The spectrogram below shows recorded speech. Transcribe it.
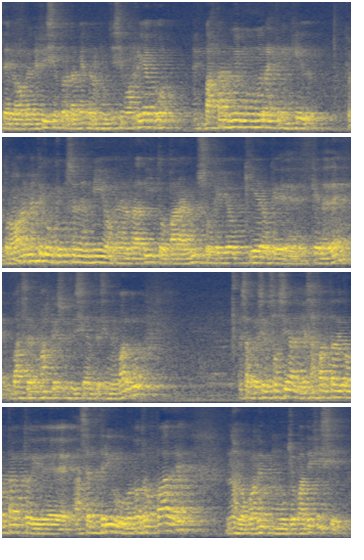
de los beneficios, pero también de los muchísimos riesgos, va a estar muy, muy, muy restringido. Que probablemente con que usen el mío en el ratito para el uso que yo quiero que, que le dé, va a ser más que suficiente. Sin embargo, esa presión social y esa falta de contacto y de hacer tribu con otros padres nos lo pone mucho más difícil.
